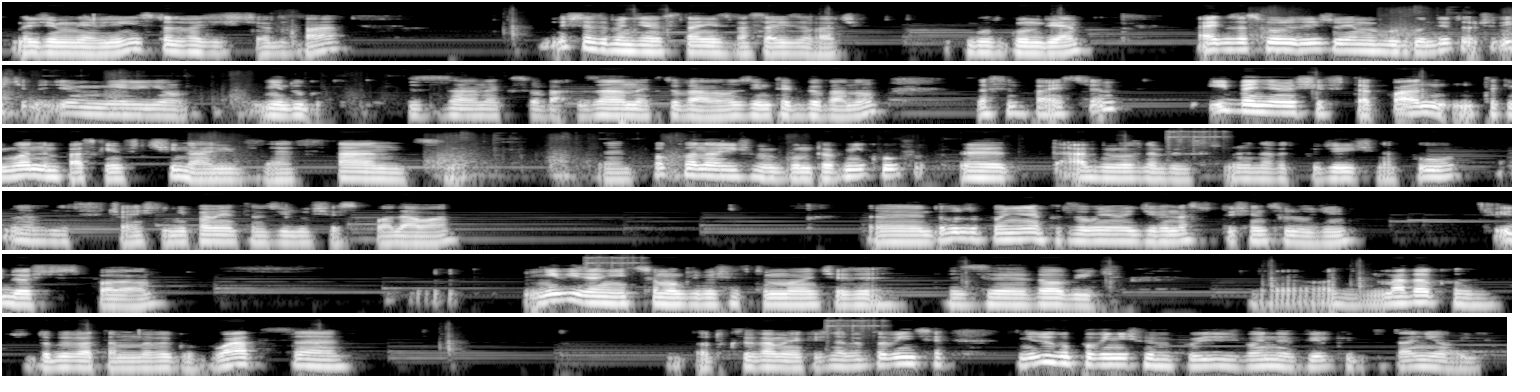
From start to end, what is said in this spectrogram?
Będziemy mieli 122. Myślę, że będziemy w stanie zwasalizować Burgundię. A jak zasolidzujemy Burgundię, to oczywiście będziemy mieli ją niedługo zaanektowaną, zintegrowaną z naszym państwem i będziemy się tak takim ładnym paskiem wcinali we Francję. E, Pokonaliśmy buntowników, e, ta armia można by już nawet podzielić na pół, nawet na trzy części, nie pamiętam z ilu się składała. E, Do uzupełnienia potrzebujemy 19 tysięcy ludzi, czyli dość sporo. Nie widzę nic, co moglibyśmy w tym momencie zrobić. E, Maroko zdobywa tam nowego władcę. Odkrywamy jakieś nowe prowincje. Niedługo powinniśmy wypowiedzieć wojnę w Wielkiej Brytanii o ich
